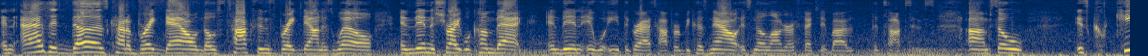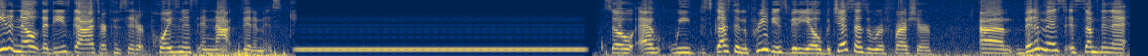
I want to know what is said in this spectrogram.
And as it does kind of break down, those toxins break down as well. And then the shrike will come back and then it will eat the grasshopper because now it's no longer affected by the toxins. Um, so it's key to note that these guys are considered poisonous and not venomous. So as we discussed in the previous video, but just as a refresher, um, venomous is something that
